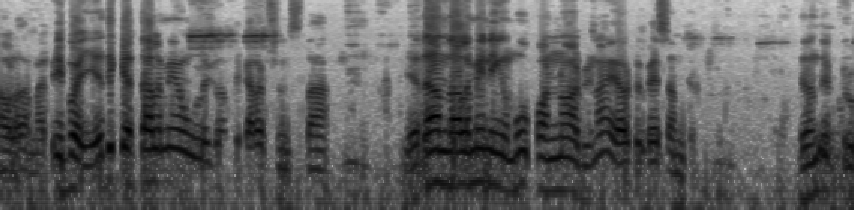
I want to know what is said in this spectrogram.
அவ்வளோதான் இப்போ எதுக்கு எடுத்தாலுமே உங்களுக்கு வந்து கரப்ஷன்ஸ் தான். எதா இருந்தாலுமே நீங்கள் மூவ் பண்ணோம் அப்படின்னா எவ் டு பே சம்திங் இது வந்து ட்ரூ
